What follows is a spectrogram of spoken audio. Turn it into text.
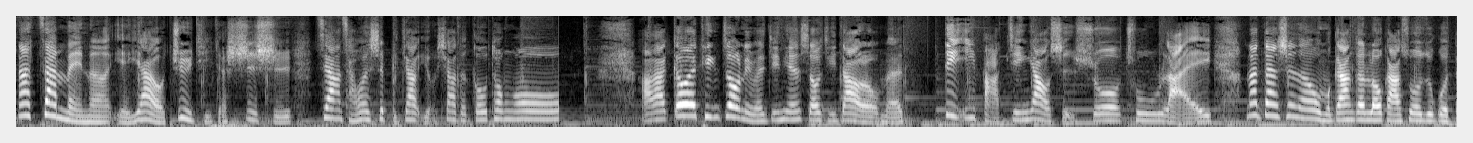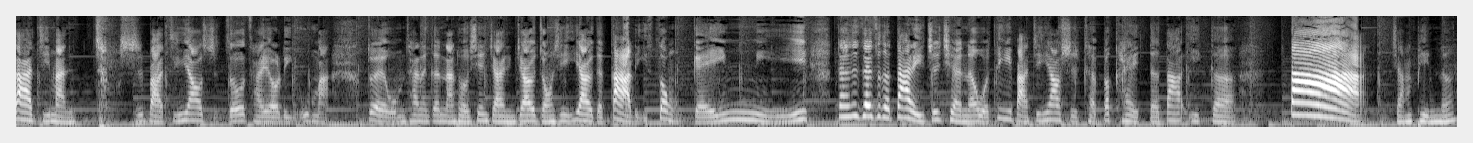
那赞美呢，也要有具体的事实，这样才会是比较有效的沟通哦。好啦，各位听众，你们今天收集到了我们第一把金钥匙说出来。那但是呢，我们刚刚跟 Loga 说，如果大集满。十把金钥匙之后才有礼物嘛？对，我们才能跟南投县家庭教育中心要一个大礼送给你。但是在这个大礼之前呢，我第一把金钥匙可不可以得到一个大奖品呢？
